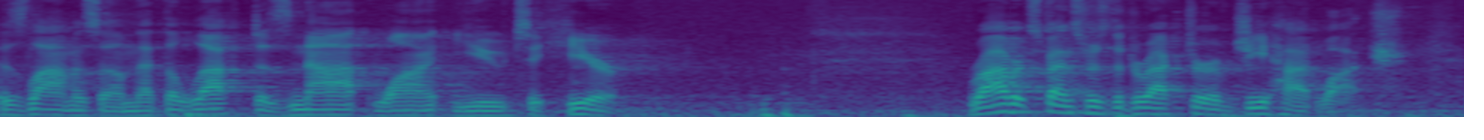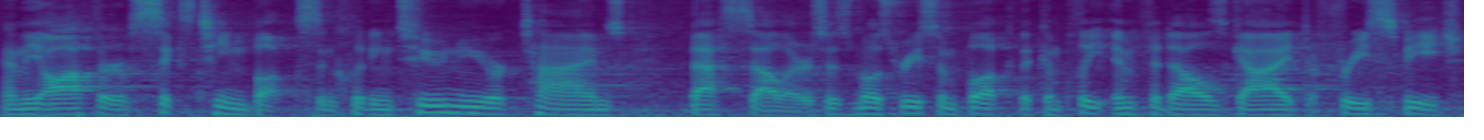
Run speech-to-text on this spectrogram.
Islamism that the left does not want you to hear. Robert Spencer is the director of Jihad Watch and the author of 16 books, including two New York Times bestsellers. His most recent book, The Complete Infidel's Guide to Free Speech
